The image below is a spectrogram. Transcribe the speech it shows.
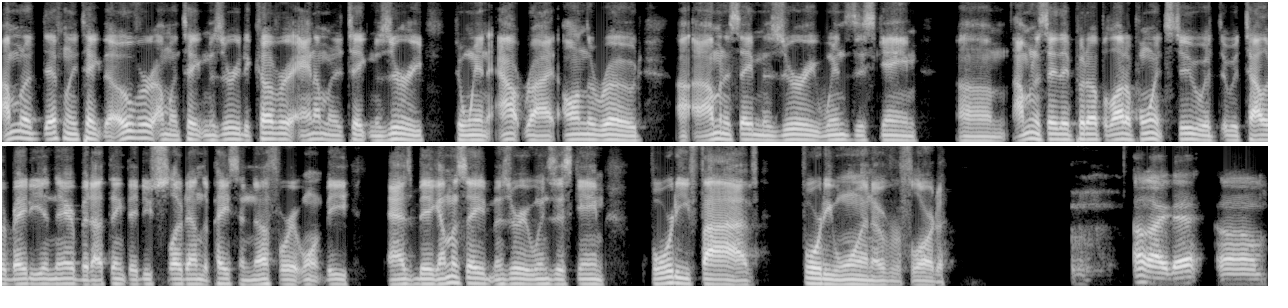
I'm going to definitely take the over. I'm going to take Missouri to cover, and I'm going to take Missouri to win outright on the road. I- I'm going to say Missouri wins this game. Um, I'm going to say they put up a lot of points too with, with Tyler Badie in there, but I think they do slow down the pace enough where it won't be as big. I'm going to say Missouri wins this game 45 41 over Florida. I like that. Um,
